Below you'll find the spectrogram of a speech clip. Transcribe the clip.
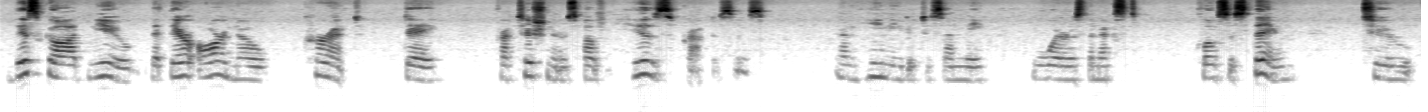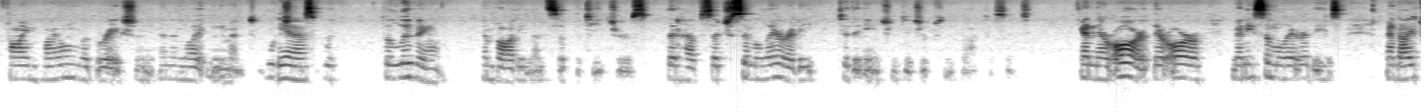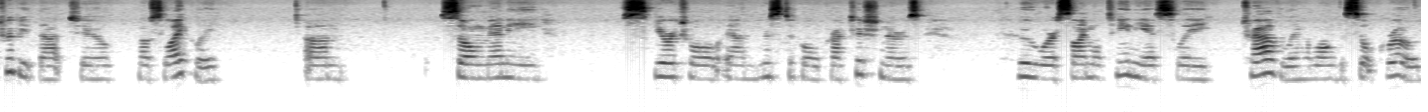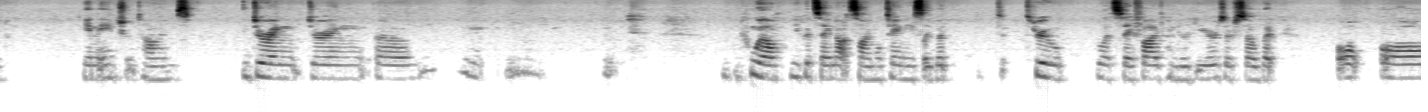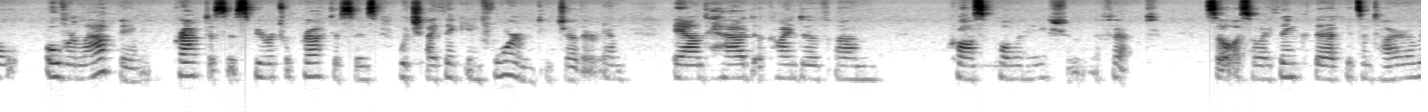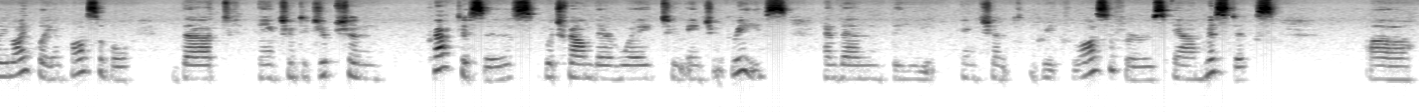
This God knew that there are no current day practitioners of his practices, and he needed to send me where is the next closest thing to find my own liberation and enlightenment, which Yeah. is with the living embodiments of the teachers that have such similarity to the ancient Egyptian practices. And there are, there are many similarities, and I attribute that to most likely um, so many spiritual and mystical practitioners who were simultaneously traveling along the Silk Road in ancient times during during um, well you could say not simultaneously but th- through let's say 500 years or so but all, all overlapping practices spiritual practices which i think informed each other. And and had a kind of um, cross pollination effect. So, so I think that it's entirely likely and possible that ancient Egyptian practices, which found their way to ancient Greece, and then the ancient Greek philosophers and mystics, uh,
